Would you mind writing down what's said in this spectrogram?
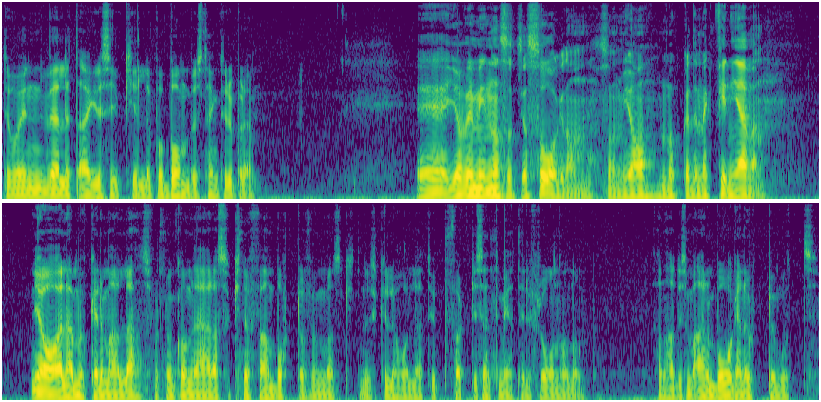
Det ju en väldigt aggressiv kille på Bombus, tänkte du på det? Eh, jag vill minnas att jag såg någon som jag muckade med finnjäveln. Ja, eller han muckade med alla. Så fort de kom nära så knuffade han bort dem för man nu skulle hålla typ 40 centimeter ifrån honom. Han hade som armbågarna uppe mot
